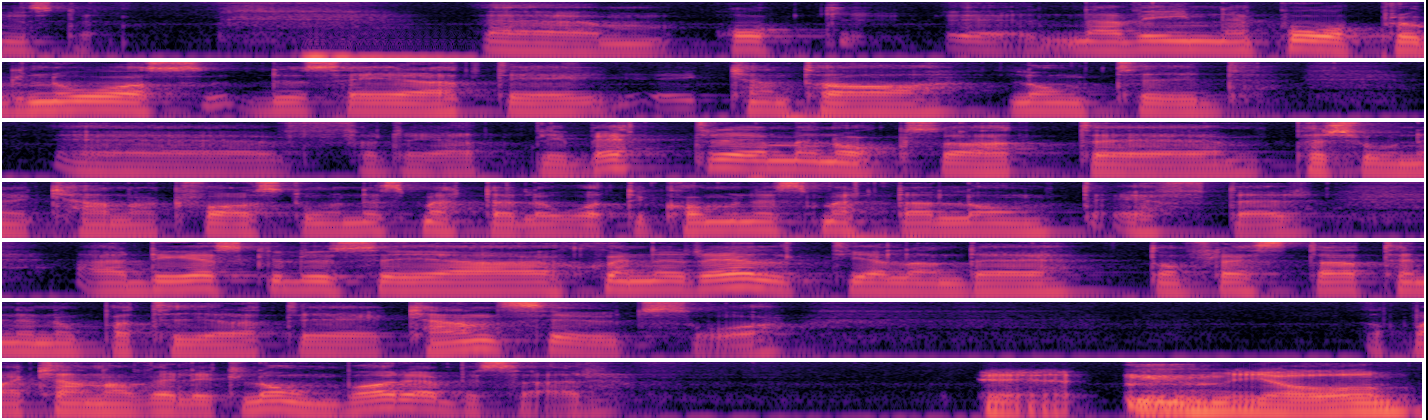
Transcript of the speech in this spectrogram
Just det. Um, och eh, när vi är inne på prognos. Du säger att det kan ta lång tid eh, för det att bli bättre. Men också att eh, personer kan ha kvarstående smärta eller återkommande smärta långt efter. Är det, skulle du säga, generellt gällande de flesta tendinopatier att det kan se ut så? Att man kan ha väldigt långvariga besvär? Eh, ja,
